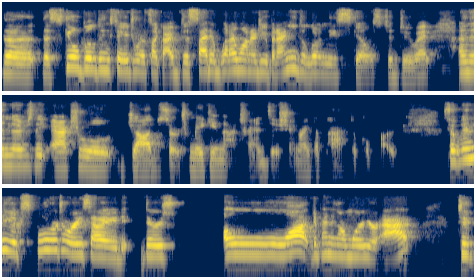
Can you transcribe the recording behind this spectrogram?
the the skill building stage where it's like I've decided what I want to do, but I need to learn these skills to do it. And then there's the actual job search, making that transition, right? The practical part. So in the exploratory side, there's a lot depending on where you're at to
